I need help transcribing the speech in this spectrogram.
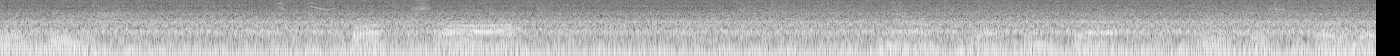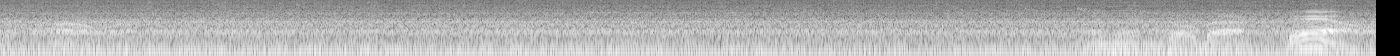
with the Bruks off. You know, 'cause I think that uses quite a bit of power. And then go back down,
